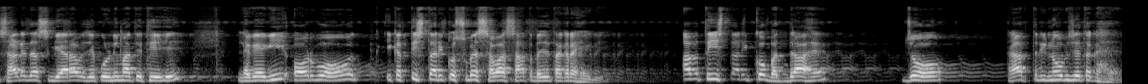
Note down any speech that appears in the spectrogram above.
साढ़े दस, ग्यारह बजे पूर्णिमा तिथि लगेगी और वो इकतीस तारीख को सुबह सवा सात बजे तक रहेगी। अब तीस तारीख को भद्रा है, जो रात्रि नौ बजे तक है।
